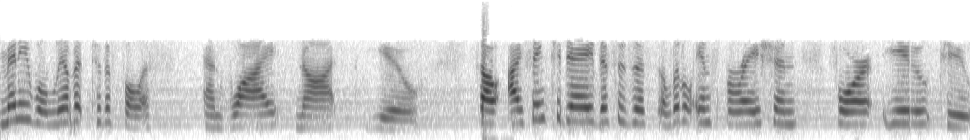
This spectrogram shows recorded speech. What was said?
Many will live it to the fullest. And why not you? So I think today this is just a little inspiration for you to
